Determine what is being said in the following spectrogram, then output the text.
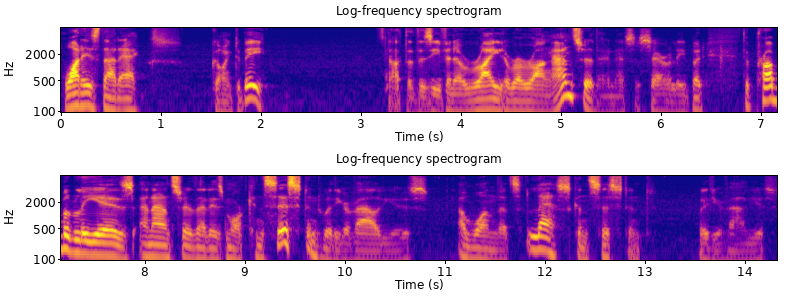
What is that X? going to be. It's not that there's even a right or a wrong answer there necessarily, but there probably is an answer that is more consistent with your values and one that's less consistent with your values.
